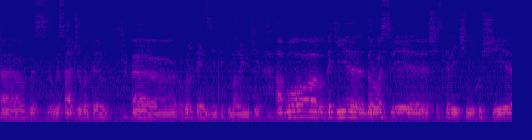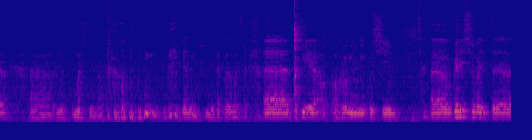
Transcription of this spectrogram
е, вис- висаджувати е, гортензії такі маленькі, або такі дорослі шестирічні кущі. е, Ну, махіна. Я не можу, мені так подобається. Е, такі огромні кущі. Е, Вирішуйте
